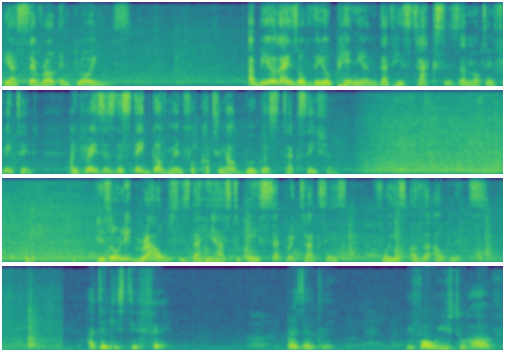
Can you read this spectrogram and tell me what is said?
He has several employees. Abiola is of the opinion that his taxes are not inflated and praises the state government for cutting out bogus taxation. His only grouse is that he has to pay separate taxes for his other outlets. I think it's still fair presently. Before we used to have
